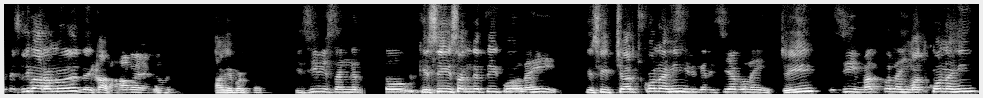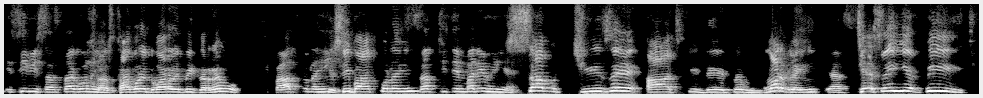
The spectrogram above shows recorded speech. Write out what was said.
पिछली बार हम लोगों ने देखा था। आगे बढ़ते हैं। किसी भी संगत को किसी संगति को नहीं। किसी चर्च को नहीं। कलिसिया को नहीं। जी। किसी मत को नहीं। मत को नहीं। किसी भी संस्था को नहीं। संस्था को नहीं। दोबारा रिपीट कर रहे हैं वो। किसी बात को नहीं किसी बात को नहीं। सब चीज़ें मरी हुई हैं। सब चीज़ें आज की डेट पे मर गई। जैसे ही ये बीज.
